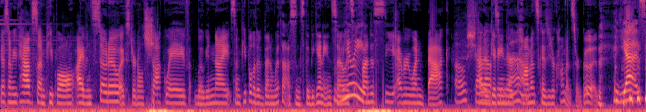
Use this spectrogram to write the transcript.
Yes, and we have some people, Ivan Soto, External Shockwave, Logan Knight, some people that have been with us since the beginning. So really? it's fun to see everyone back. Oh, shout out. kind of out giving their them. comments because your comments are good. yes,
